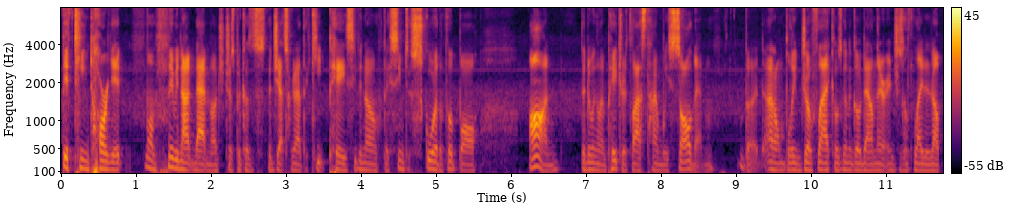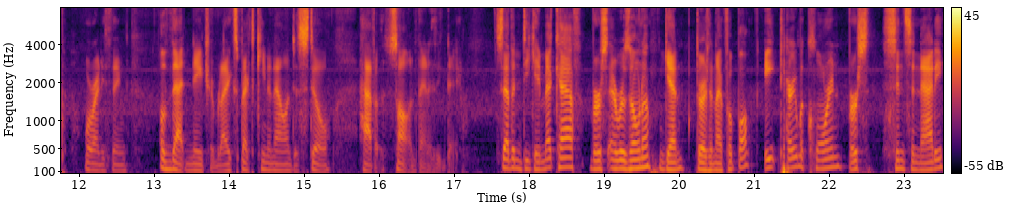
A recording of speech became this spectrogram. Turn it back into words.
15 target. Well, maybe not that much, just because the Jets are going to have to keep pace, even though they seem to score the football on the New England Patriots last time we saw them. But I don't believe Joe Flacco is going to go down there and just light it up or anything of that nature. But I expect Keenan Allen to still have a solid fantasy day. Seven, DK Metcalf versus Arizona. Again, Thursday Night Football. Eight, Terry McLaurin versus Cincinnati.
